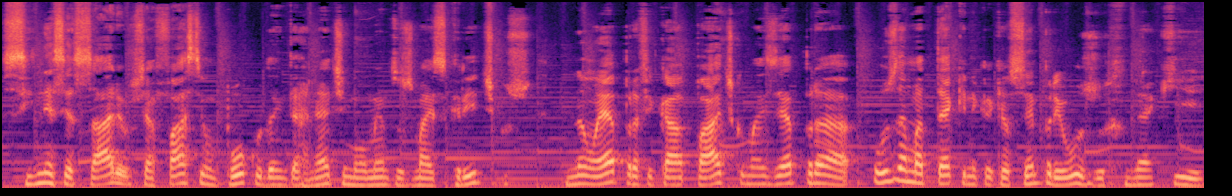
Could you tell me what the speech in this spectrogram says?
se necessário, se afastem um pouco da internet em momentos mais críticos. Não é para ficar apático, mas é para usa uma técnica que eu sempre uso, né, que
